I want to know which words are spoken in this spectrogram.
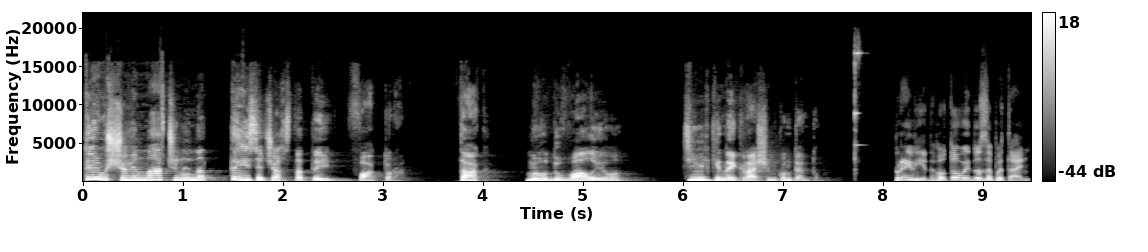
Тим, що він навчений на тисячах статей фактора. Так, ми годували його тільки найкращим контентом. Привіт, готовий до запитань.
